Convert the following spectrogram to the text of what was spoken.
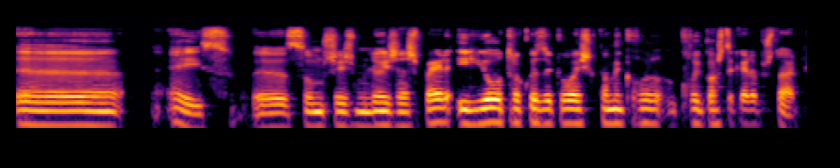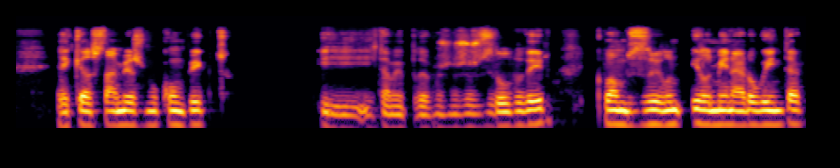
eh, é isso. Eh, somos 6 milhões à espera. E outra coisa que eu acho que também o Rui- Costa quer apostar é que ele está mesmo convicto, e, e também podemos nos desiludir, que vamos elim- eliminar o Inter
